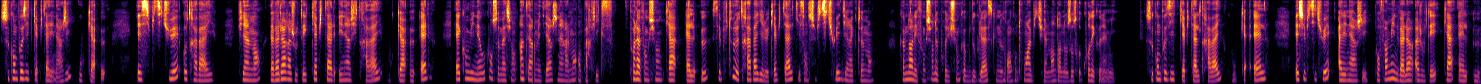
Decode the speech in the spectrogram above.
ce composite capital-énergie, ou KE, est substitué au travail. Finalement, la valeur ajoutée capital-énergie-travail, ou KEL, est combinée aux consommations intermédiaires généralement en part fixe. Pour la fonction KLE, c'est plutôt le travail et le capital qui sont substitués directement comme dans les fonctions de production comme Douglas que nous rencontrons habituellement dans nos autres cours d'économie. Ce composite capital-travail, ou KL, est substitué à l'énergie pour former une valeur ajoutée KLE.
